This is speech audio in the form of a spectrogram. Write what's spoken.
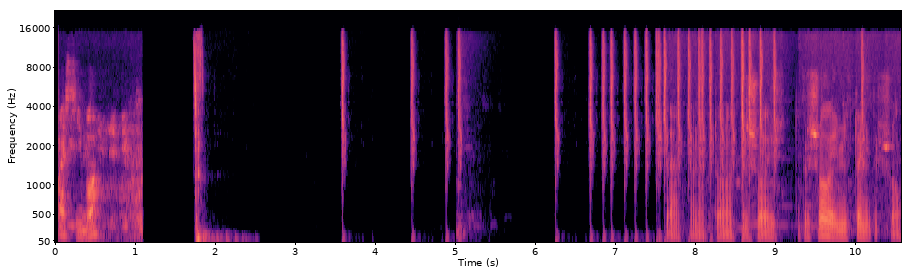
Спасибо. Так, а ну кто у нас пришел? Кто пришел или никто не пришел?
